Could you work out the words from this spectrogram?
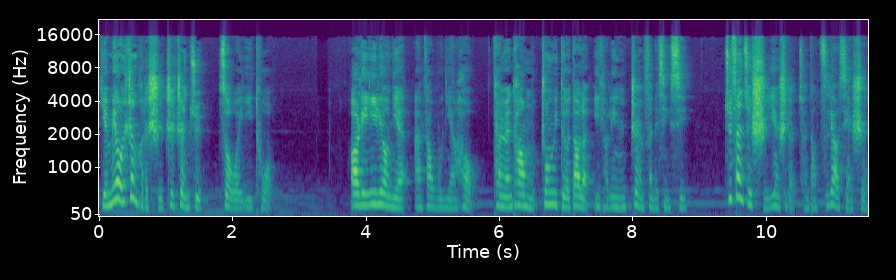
也没有任何的实质证据作为依托。二零一六年案发五年后，探员汤姆终于得到了一条令人振奋的信息：据犯罪实验室的存档资料显示，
